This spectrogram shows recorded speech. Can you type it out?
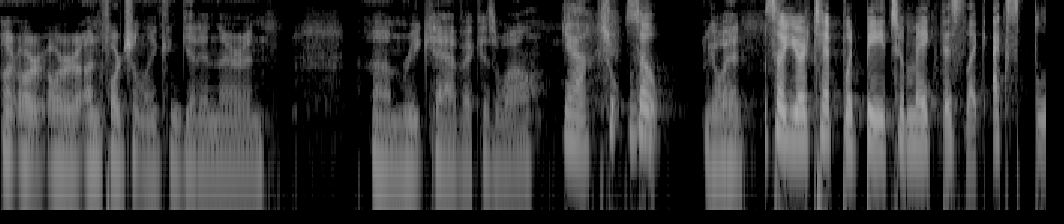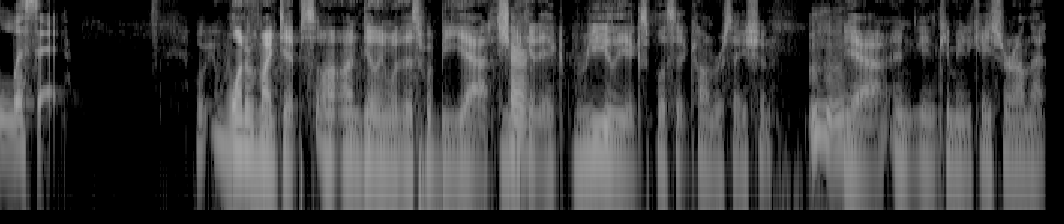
or, or or unfortunately, can get in there and um, wreak havoc as well. Yeah. So, So go ahead. so your tip would be to make this like explicit. One of my tips on, on dealing with this would be yeah, to Sure. make it a really explicit conversation. Mm-hmm. Yeah, and, and communication around that,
